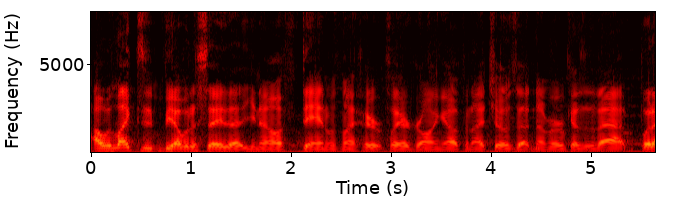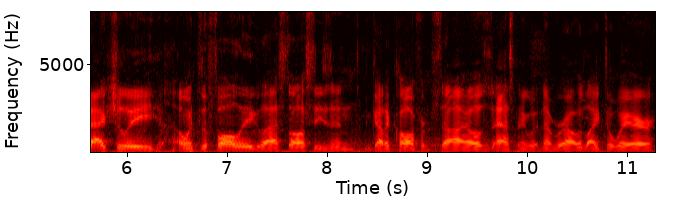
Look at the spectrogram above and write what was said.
I would like to be able to say that, you know, Dan was my favorite player growing up and I chose that number because of that. But actually, I went to the Fall League last off season, got a call from Styles, asked me what number I would like to wear.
